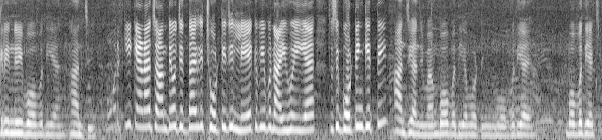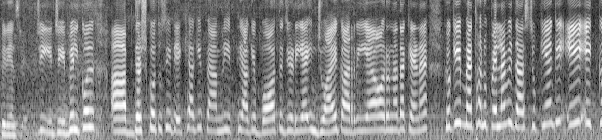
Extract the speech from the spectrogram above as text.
ਗ੍ਰੀਨਰੀ ਬਹੁਤ ਵਧੀਆ। ਹੈ। ਹਾਂਜੀ। ਹੋਰ ਕੀ ਕਹਿਣਾ ਚਾਹੁੰਦੇ ਹੋ? ਜਿੱਦਾਂ ਇੱਕ ਛੋਟੀ ਜੀ ਲੇਕ ਵੀ ਬਣਾਈ ਹੋਈ ਹੈ। ਤੁਸੀਂ ਬੋਟਿੰਗ ਕੀਤੀ? ਹਾਂਜੀ ਹਾਂਜੀ ਮੈਮ ਬਹੁਤ ਵਧੀਆ ਵੋਟਿੰਗ ਬਹੁਤ ਵਧੀਆ ਹੈ। ਬਹੁਤ ਵਧੀਆ ਐਕਸਪੀਰੀਅੰਸ ਜੀ ਜੀ ਬਿਲਕੁਲ। ਦਰਸ਼ਕੋ ਤੁਸੀਂ ਦੇਖਿਆ ਕਿ ਫੈਮਿਲੀ ਇੱਥੇ ਆ ਕੇ ਬਹੁਤ ਜਿਹੜੀ ਹੈ ਇੰਜੋਏ ਕਰ ਰਹੀ ਹੈ ਔਰ ਉਹਨਾਂ ਦਾ ਕਹਿਣਾ ਹੈ। ਕਿਉਂਕਿ ਮੈਂ ਤੁਹਾਨੂੰ ਪਹਿਲਾਂ ਵੀ ਦੱਸ ਚੁੱਕੀ ਹਾਂ ਕਿ ਇਹ ਇੱਕ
